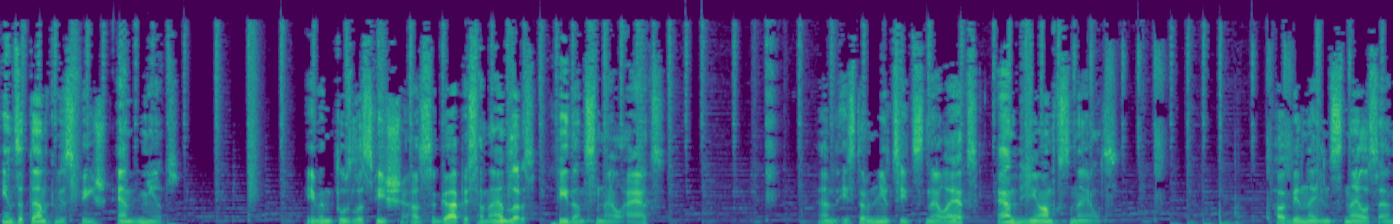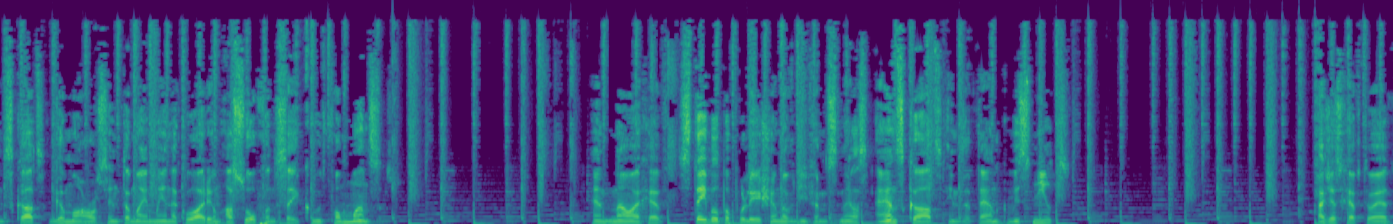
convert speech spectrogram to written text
in the tank with fish and newts. Even toothless fish as guppies and endlers feed on snail eggs. And eastern newts eat snail eggs and young snails. I've been adding snails and scuds, gammarus into my main aquarium as often as I could for months. And now I have stable population of different snails and scuds in the tank with newts. I just have to add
